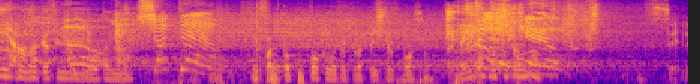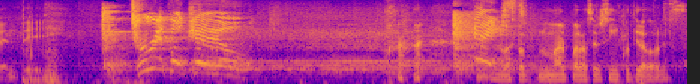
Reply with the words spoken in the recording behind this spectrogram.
Mierda, casi me llevo también. Me faltó poco botar por la pinche al pozo. Venga, Double uno. Excelente. Triple kill. No está tan mal para hacer cinco tiradores.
